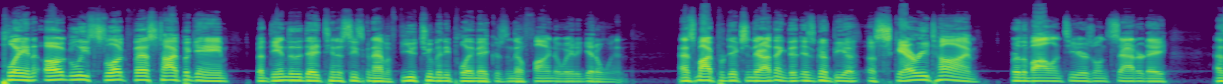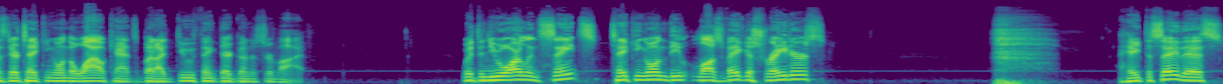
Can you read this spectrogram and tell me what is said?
play an ugly slugfest type of game. But at the end of the day, Tennessee's going to have a few too many playmakers and they'll find a way to get a win. That's my prediction there. I think that is going to be a, a scary time for the Volunteers on Saturday as they're taking on the Wildcats, but I do think they're going to survive. With the New Orleans Saints taking on the Las Vegas Raiders, I hate to say this.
